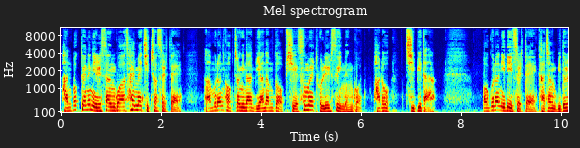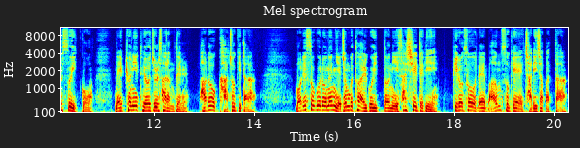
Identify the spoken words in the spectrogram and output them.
반복되는 일상과 삶에 지쳤을 때 아무런 걱정이나 미안함도 없이 숨을 돌릴 수 있는 곳, 바로 집이다. 억울한 일이 있을 때 가장 믿을 수 있고 내 편이 되어줄 사람들, 바로 가족이다. 머릿속으로는 예전부터 알고 있던 이 사실들이 비로소 내 마음속에 자리 잡았다.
